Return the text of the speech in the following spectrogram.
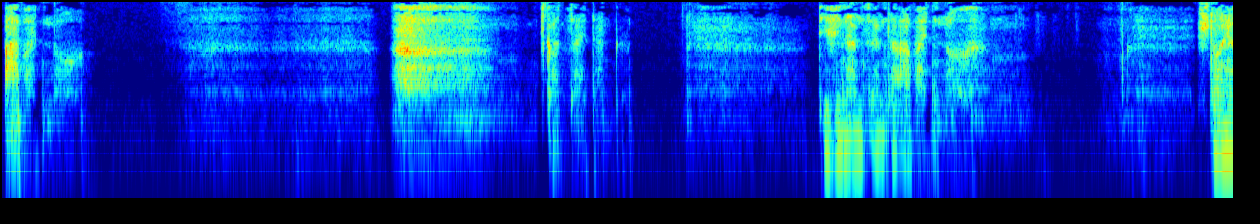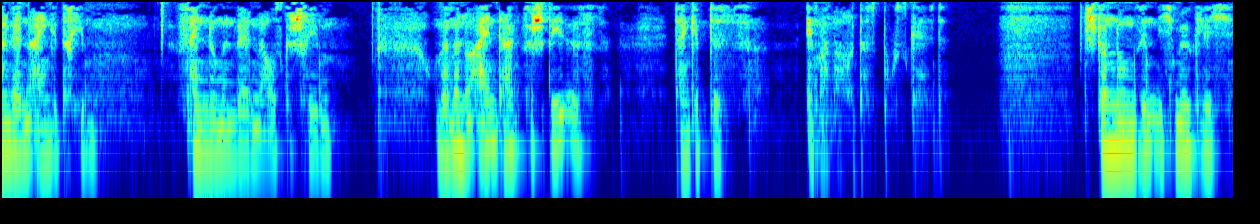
arbeiten noch. Gott sei Dank. Die Finanzämter arbeiten noch. Steuern werden eingetrieben. Pfändungen werden ausgeschrieben. Und wenn man nur einen Tag zu spät ist, dann gibt es immer noch das Bußgeld. Stundungen sind nicht möglich.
